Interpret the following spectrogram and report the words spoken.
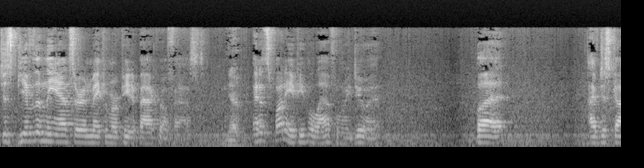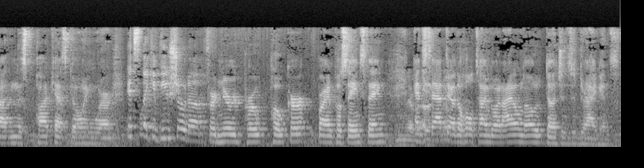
Just give them the answer and make them repeat it back real fast. yeah. And it's funny, people laugh when we do it. But I've just gotten this podcast going where it's like if you showed up for Nerd Pro- Poker, Brian Posehn's thing, Never- and sat there the whole time going, I don't know Dungeons and Dragons.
